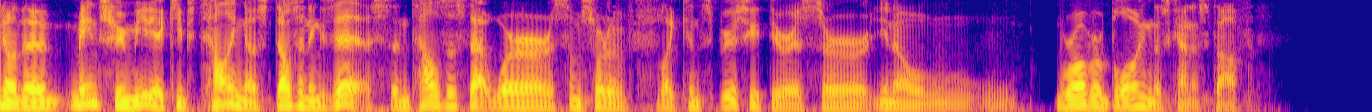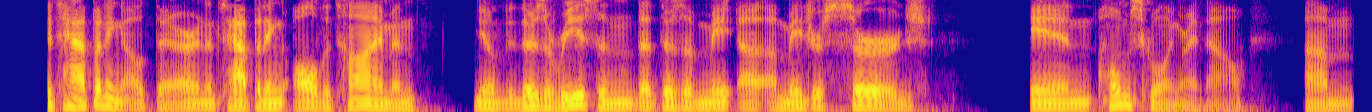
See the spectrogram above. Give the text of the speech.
you know the mainstream media keeps telling us doesn't exist and tells us that we're some sort of like conspiracy theorists or you know we're overblowing this kind of stuff. It's happening out there and it's happening all the time and you know there's a reason that there's a ma- a major surge in homeschooling right now. Um,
